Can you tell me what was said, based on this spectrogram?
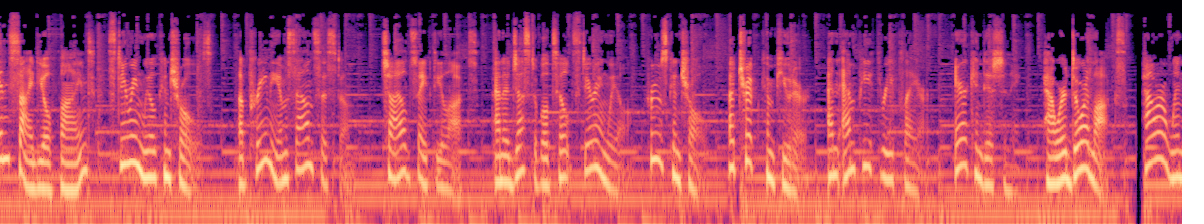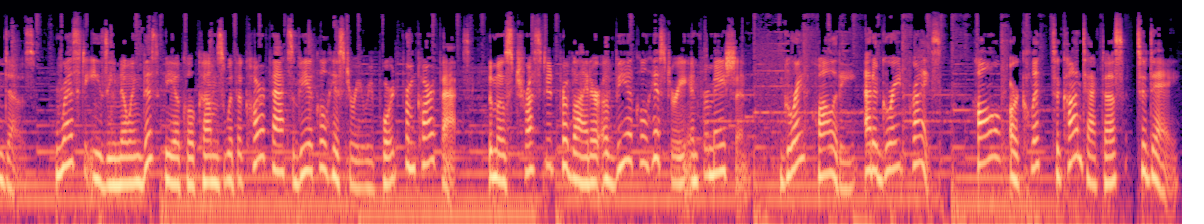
Inside you'll find steering wheel controls, a premium sound system, child safety locks, an adjustable tilt steering wheel, cruise control, a trip computer, an MP3 player, air conditioning, power door locks, power windows. Rest easy knowing this vehicle comes with a Carfax Vehicle History Report from Carfax, the most trusted provider of vehicle history information. Great quality at a great price. Call or click to contact us today.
